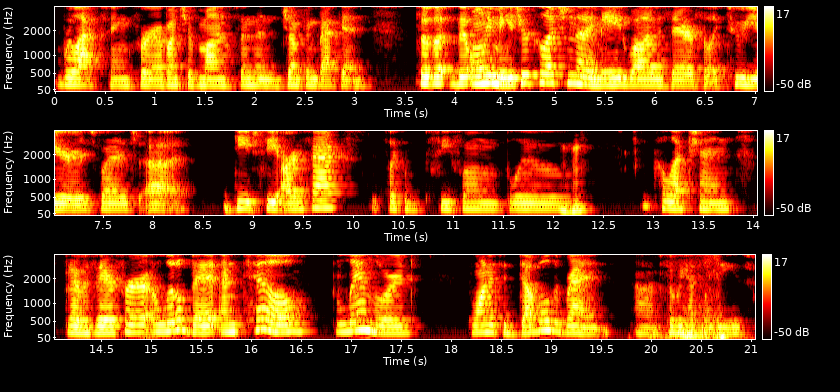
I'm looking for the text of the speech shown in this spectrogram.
relaxing for a bunch of months and then jumping back in. So the, the only major collection that I made while I was there for like two years was uh, deep sea artifacts. It's like a seafoam blue Mhm. collection. But I was there for a little bit until the landlord wanted to double the rent. Um, so we had to leave.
